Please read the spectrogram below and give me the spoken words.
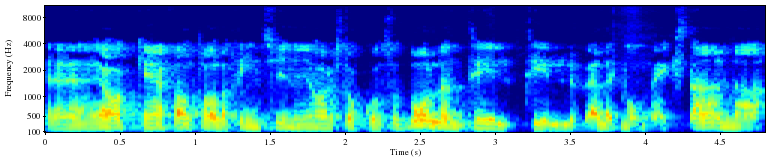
Eh, jag kan i alla fall tala för insynen jag har i Stockholmsfotbollen till, till väldigt många externa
